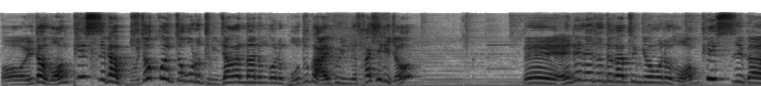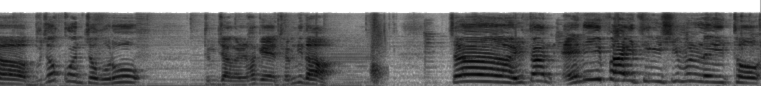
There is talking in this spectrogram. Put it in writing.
어 일단 원피스가 무조건적으로 등장한다는 거는 모두가 알고 있는 사실이죠. 네 애니 레전드 같은 경우는 원피스가 무조건적으로 등장을 하게 됩니다. 자 일단 애니 파이팅 시뮬레이터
